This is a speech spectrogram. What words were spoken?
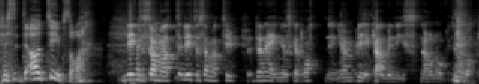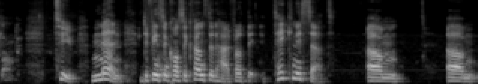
Precis, ja, typ så. Lite som att, lite som att typ den engelska drottningen blir kalvinist när hon åker till Skottland. Typ. Men det finns en konsekvens till det här för att det, tekniskt sett um, um,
